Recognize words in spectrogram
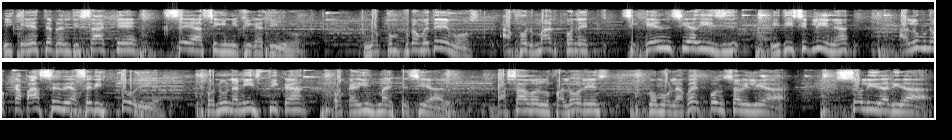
y que este aprendizaje sea significativo. Nos comprometemos a formar con exigencia y disciplina alumnos capaces de hacer historia, con una mística o carisma especial, basado en los valores como la responsabilidad, solidaridad,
